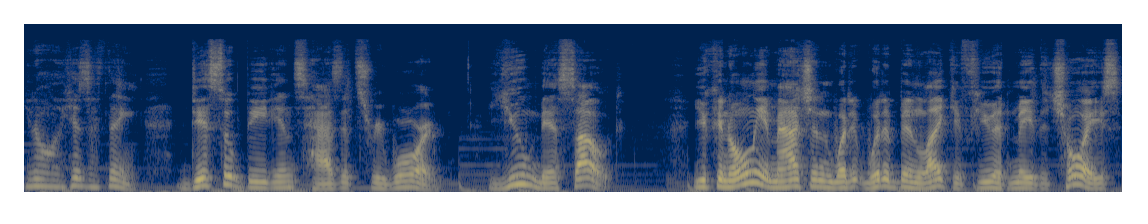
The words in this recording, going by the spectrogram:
You know, here's the thing disobedience has its reward. You miss out you can only imagine what it would have been like if you had made the choice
